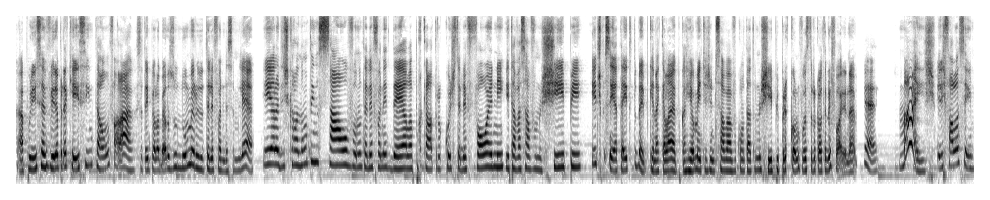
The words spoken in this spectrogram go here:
a polícia vira pra Casey então fala: ah, você tem pelo menos o número do telefone dessa mulher? E ela diz que ela não tem salvo no telefone dela, porque ela trocou de telefone e tava salvo no chip. E tipo assim, até aí tudo bem, porque naquela época realmente a gente salvava o contato no chip pra quando fosse trocar o telefone, né? É. Mas, eles falam assim:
